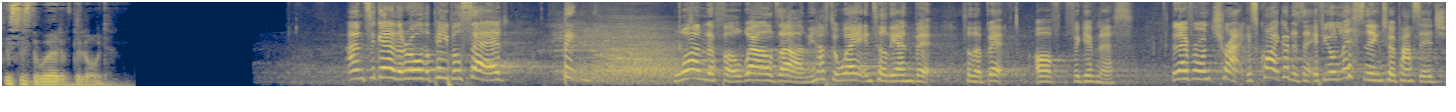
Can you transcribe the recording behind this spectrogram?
This is the word of the Lord. And together, all the people said, Bing. Wonderful, well done. You have to wait until the end bit, till the bit of forgiveness. Then everyone track. It's quite good, isn't it? If you're listening to a passage,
